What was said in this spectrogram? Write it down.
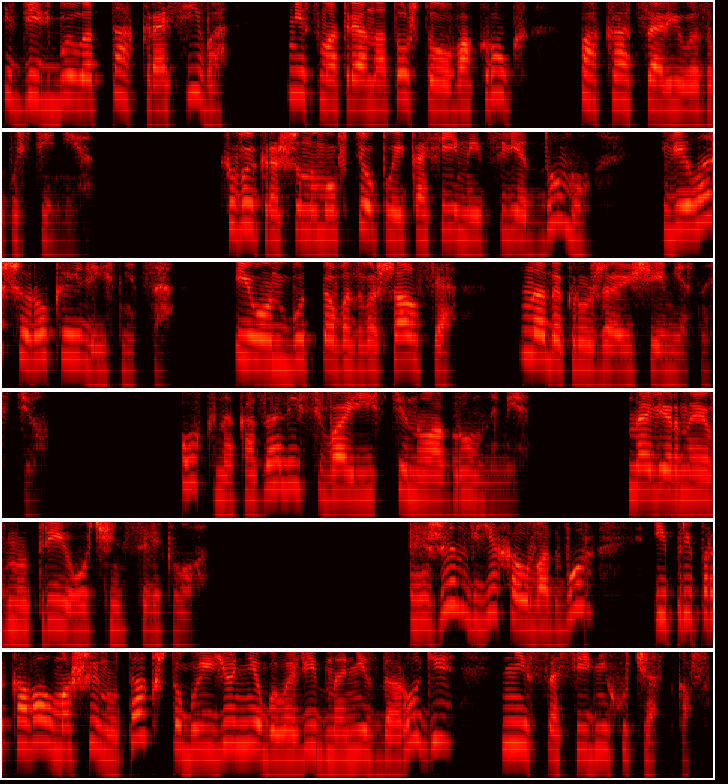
Здесь было так красиво, несмотря на то, что вокруг пока царило запустение. К выкрашенному в теплый кофейный цвет дому вела широкая лестница, и он будто возвышался над окружающей местностью. Окна казались воистину огромными. Наверное, внутри очень светло. Эжен въехал во двор и припарковал машину так, чтобы ее не было видно ни с дороги, ни с соседних участков.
